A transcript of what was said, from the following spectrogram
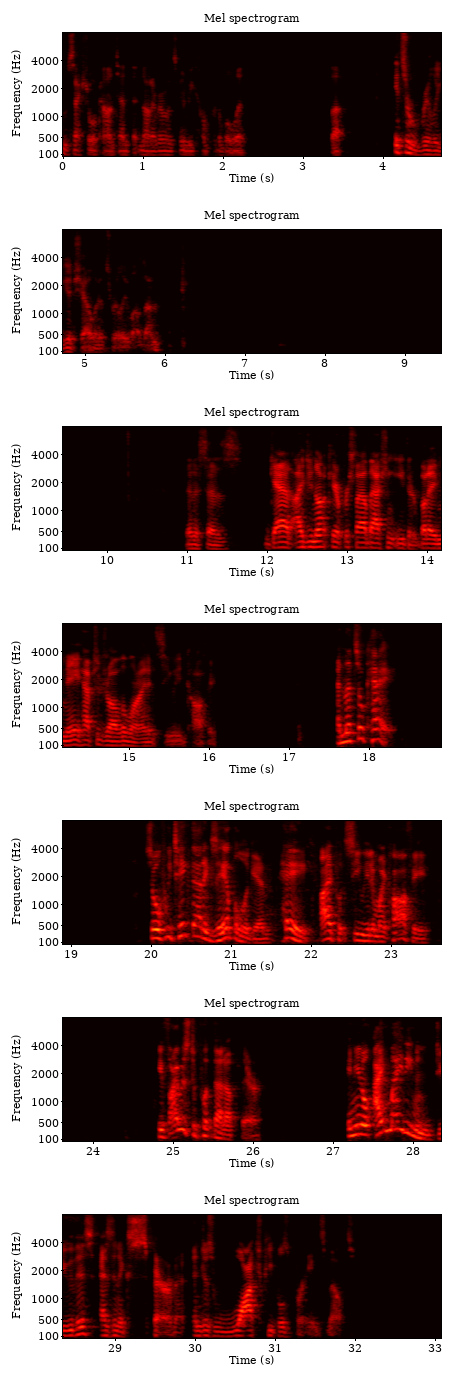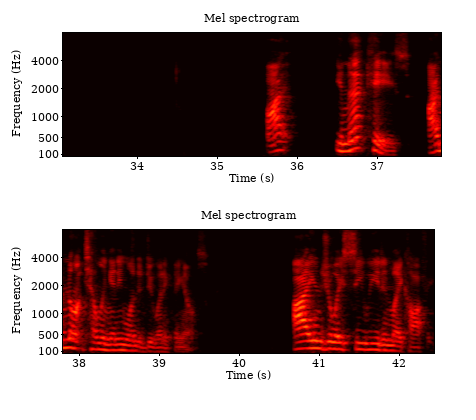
some sexual content that not everyone's going to be comfortable with. But it's a really good show and it's really well done. Dennis says, Gad, I do not care for style bashing either, but I may have to draw the line at seaweed coffee. And that's okay. So if we take that example again, hey, I put seaweed in my coffee. If I was to put that up there, and you know, I might even do this as an experiment and just watch people's brains melt. I in that case, I'm not telling anyone to do anything else. I enjoy seaweed in my coffee.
